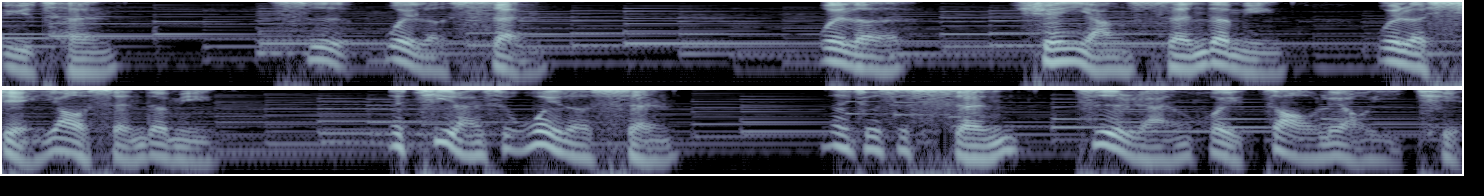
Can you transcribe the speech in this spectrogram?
旅程是为了神，为了宣扬神的名，为了显耀神的名，那既然是为了神，那就是神自然会照料一切。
